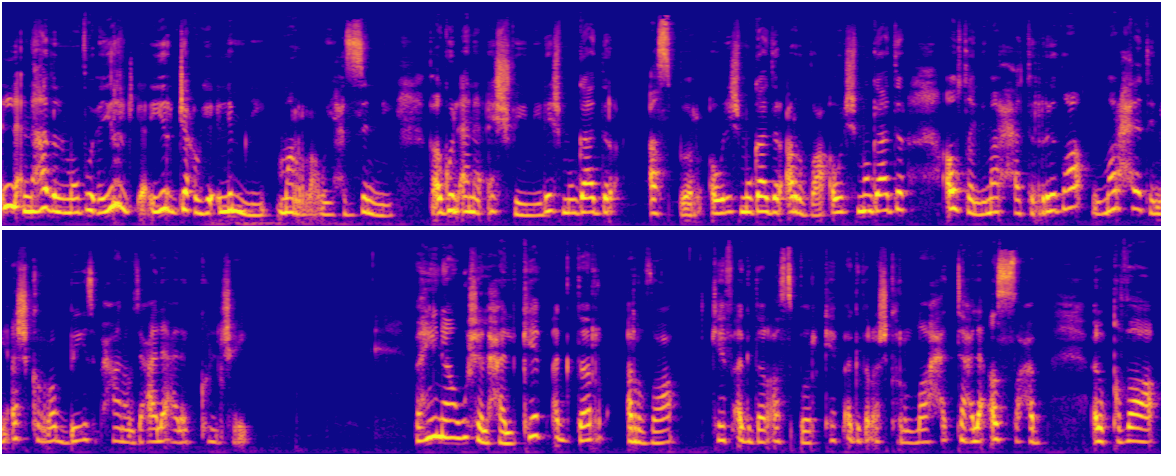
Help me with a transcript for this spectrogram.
إلا أن هذا الموضوع يرجع, يرجع ويألمني مرة ويحزني فأقول أنا إيش فيني؟ ليش مو قادر أصبر أو ليش مو قادر أرضى أو ليش مو قادر أوصل لمرحلة الرضا ومرحلة إني أشكر ربي سبحانه وتعالى على كل شيء. فهنا وش الحل؟ كيف أقدر أرضى؟ كيف أقدر أصبر؟ كيف أقدر أشكر الله حتى على أصعب القضاء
